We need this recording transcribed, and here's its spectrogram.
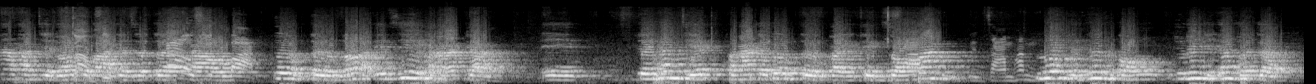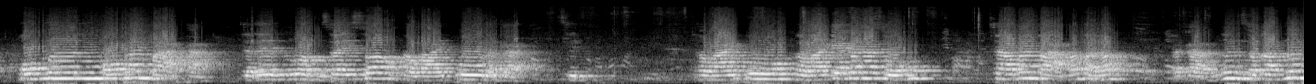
ห้าพันเจ็ดร้อยกว่าบาทจะจะเติมเก้าสิบบาทเพิ่มเติมเนาะเอฟซีมหาจากเอ อเดือนท่านเจ็ดมหาจะเพิ่มเติมไปเป็นสองพันเป็นสามพันรวมถึงเงินของอยู่ในนี้ทั้งหมดจะหกหมื่นหกพันบาทค่ะ จะได้ร่วมใส่ซ่องถวายปูแล้วก็สิถวายปูถวายแก่คณะสงฆ์ชาวบ้านบาทเนาะค่ะเนาะแล้วก็เงินสำหรับเงิน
